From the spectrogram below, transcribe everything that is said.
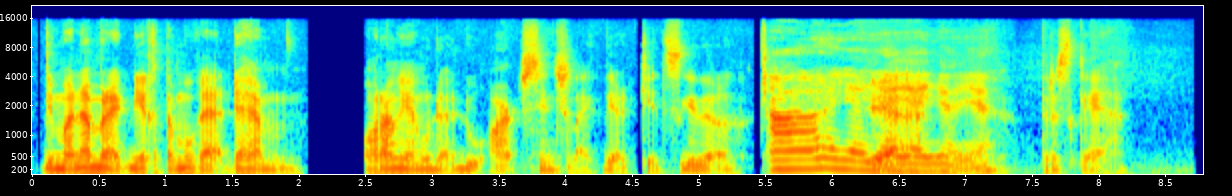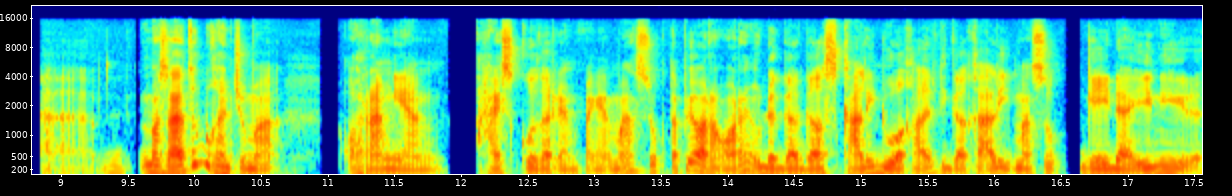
di mana mereka dia ketemu kayak damn orang yang udah do art since like their kids gitu. Ah, ya ya Iya. ya ya ya. terus kayak uh, masalah tuh bukan cuma orang yang high schooler yang pengen masuk tapi orang-orang yang udah gagal sekali dua kali tiga kali masuk Geida ini gitu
